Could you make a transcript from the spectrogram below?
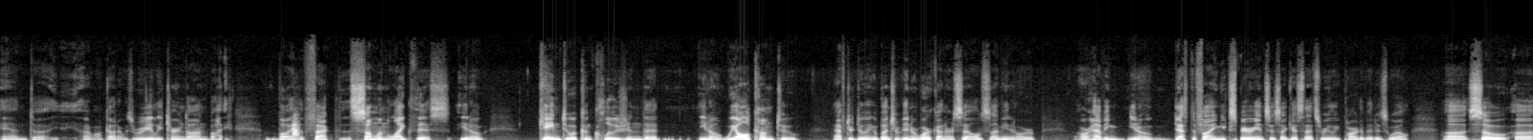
and uh, oh God, I was really turned on by by the fact that someone like this, you know, came to a conclusion that you know we all come to after doing a bunch of inner work on ourselves. I mean, or or having you know death defying experiences. I guess that's really part of it as well. Uh, so uh,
